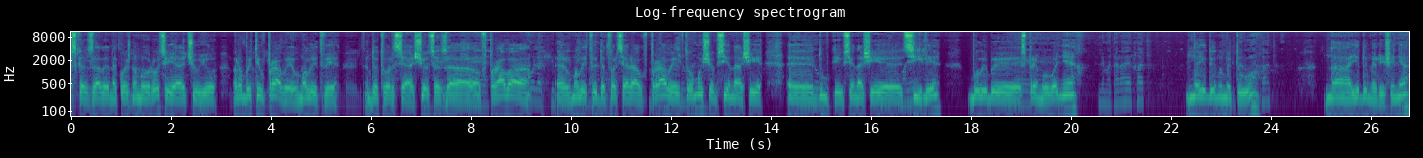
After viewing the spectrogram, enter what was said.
сказали на кожному уроці, я чую робити вправи в молитві до Творця. Що це за вправа е, в молитві до Творця вправи в тому, що всі наші е, думки, всі наші е, цілі були би спрямовані на єдину мету, на єдине рішення.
